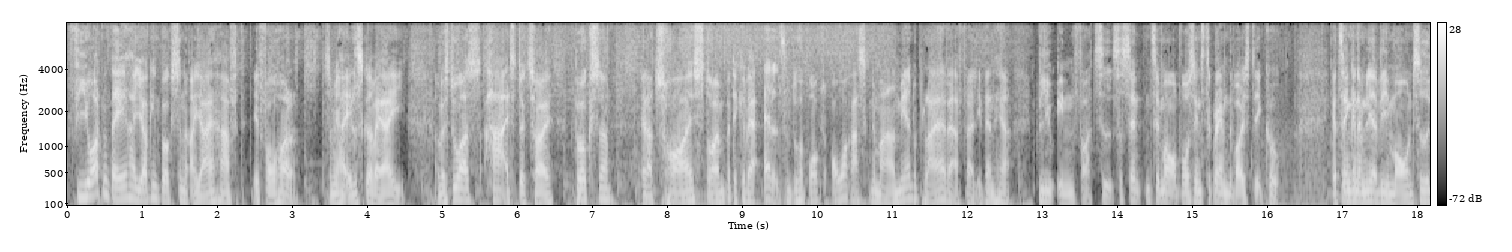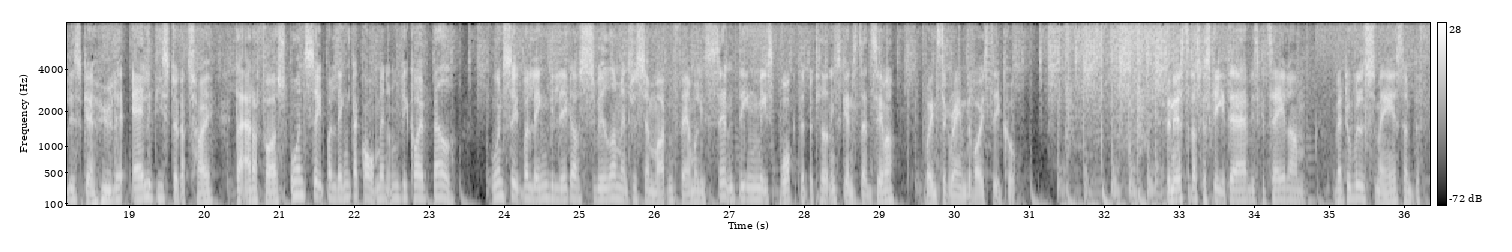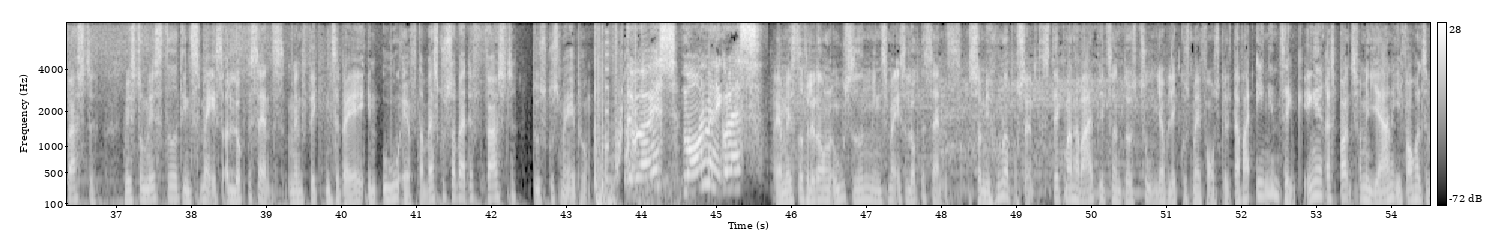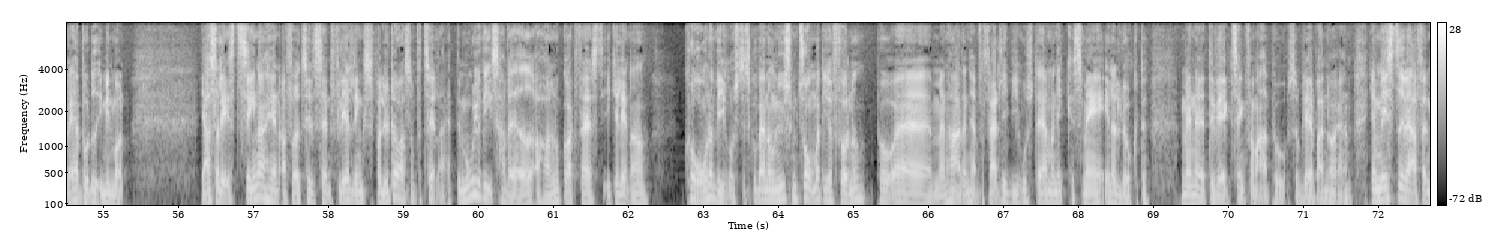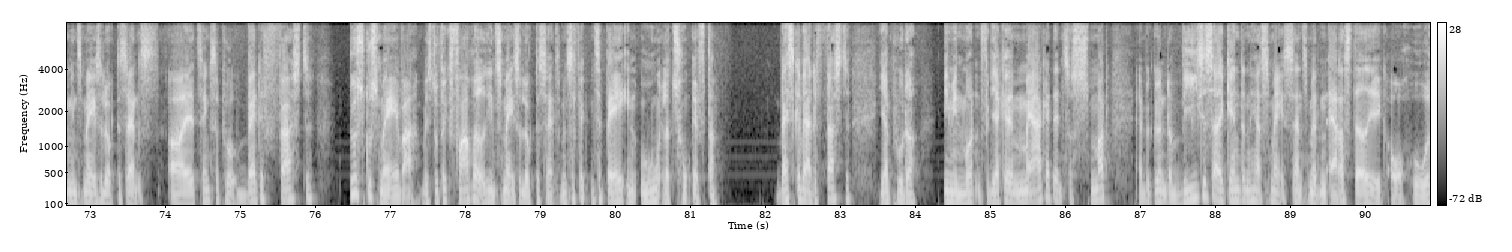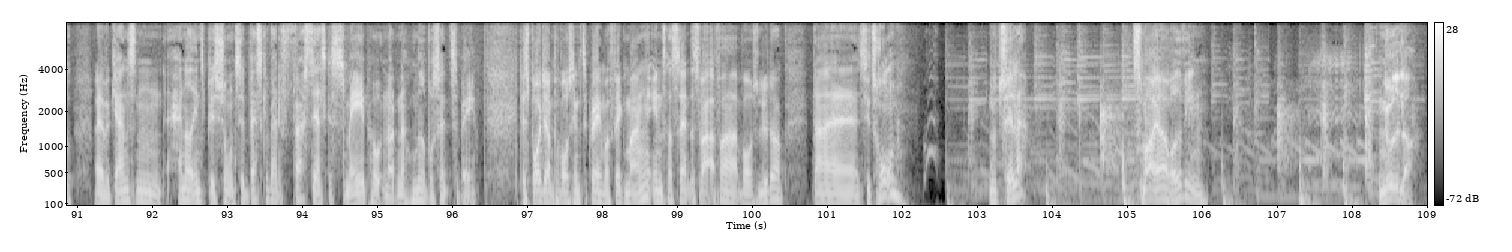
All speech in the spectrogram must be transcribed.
14 dage har joggingbukserne og jeg haft et forhold, som jeg har elsket at være i. Og hvis du også har et stykke tøj, bukser eller trøje, strømper, det kan være alt, som du har brugt overraskende meget, mere end du plejer i hvert fald i den her bliv indenfor tid, så send den til mig over vores Instagram, thevoice.dk. Jeg tænker nemlig, at vi i morgen tidlig skal hylde alle de stykker tøj, der er der for os, uanset hvor længe der går mellem vi går i bad. Uanset hvor længe vi ligger og sveder, mens vi ser Modern Family, send din mest brugte beklædningsgenstand til mig på Instagram, thevoice.dk. Det næste, der skal ske, det er, at vi skal tale om, hvad du vil smage som det første, hvis du mistede din smags- og lugtesans, men fik den tilbage en uge efter. Hvad skulle så være det første, du skulle smage på? The Voice. Morgen med Nicolas. Og jeg mistede for lidt over en uge siden min smags- og lugtesans, som i 100%. Stik mig en Hawaii-pizza en dåse tun, jeg vil ikke kunne smage forskel. Der var ingenting. Ingen respons fra min hjerne i forhold til, hvad jeg har puttet i min mund. Jeg har så læst senere hen og fået tilsendt flere links fra lyttere, som fortæller, at det muligvis har været, at holde nu godt fast i gelænderet, coronavirus. Det skulle være nogle nye symptomer, de har fundet på, at man har den her forfærdelige virus, der man ikke kan smage eller lugte. Men øh, det vil jeg ikke tænke for meget på, så bliver jeg bare nøjeren. Jeg mistede i hvert fald min smags- og lugtesans, og øh, tænkte så på, hvad det første, du skulle smage var, hvis du fik frarøvet din smags- og lugtesans, men så fik den tilbage en uge eller to efter. Hvad skal være det første, jeg putter i min mund, fordi jeg kan mærke, at den så småt er begyndt at vise sig igen, den her smagssans, men den er der stadig ikke overhovedet. Og jeg vil gerne sådan have noget inspiration til, hvad skal være det første, jeg skal smage på, når den er 100% tilbage. Det spurgte jeg om på vores Instagram, og fik mange interessante svar fra vores lyttere. Der er citron, Nutella, smøger og rødvin, nudler,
